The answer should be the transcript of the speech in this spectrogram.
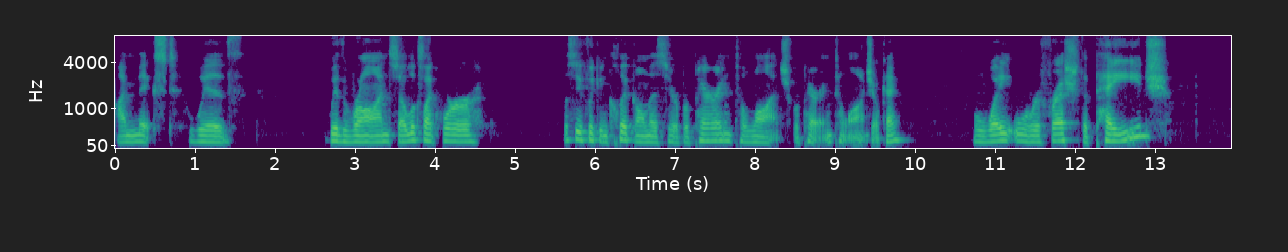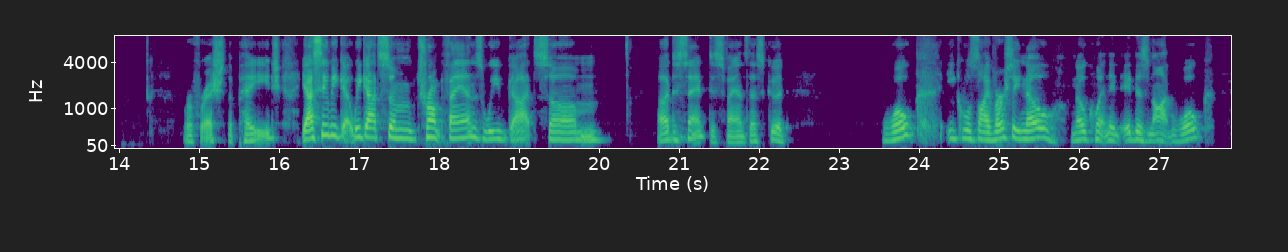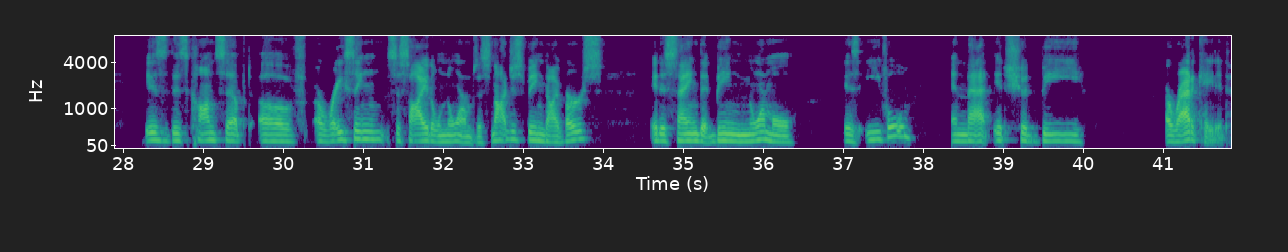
I'm mixed with with Ron. So it looks like we're let's see if we can click on this here. Preparing to launch. Preparing to launch. Okay. We'll wait. We'll refresh the page refresh the page. Yeah, I see we got we got some Trump fans. We've got some uh DeSantis fans. That's good. Woke equals diversity. No, no, Quentin, it, it does not. Woke is this concept of erasing societal norms. It's not just being diverse, it is saying that being normal is evil and that it should be eradicated.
